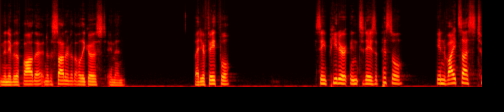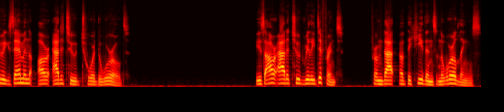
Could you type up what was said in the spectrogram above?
In the name of the Father, and of the Son, and of the Holy Ghost. Amen. My dear faithful, St. Peter in today's epistle invites us to examine our attitude toward the world. Is our attitude really different from that of the heathens and the worldlings?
